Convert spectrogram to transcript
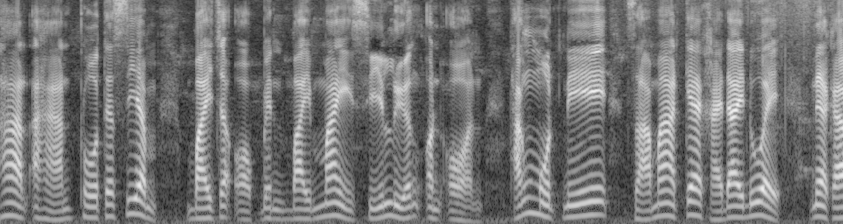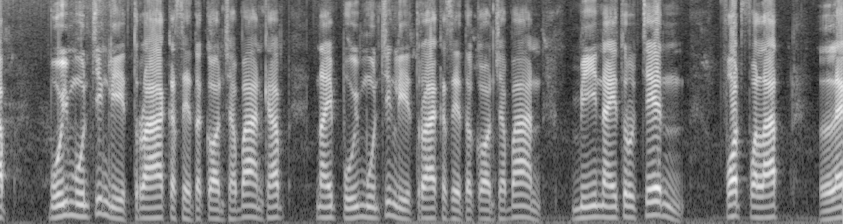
ธาตุอาหารโพแทสเซียม ใบจะออกเป็นใบไหม้สีเหลืองอ่อนๆ ทั้งหมดนี้สามารถแก้ไขได้ด้วยเนี่ยครับปุ๋ยมูลจิ้งหรีดตราเกษตรกรชาวบ้านครับ ในปุ๋ยมูลจิ้งหรีดตราเกษตรกรชาวบ้าน มีไนโตรเจน ฟอสฟอรัส และ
